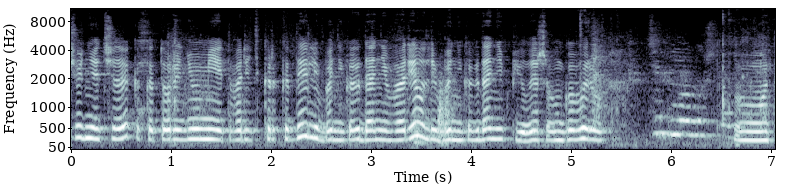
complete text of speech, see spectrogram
еще нет человека, который не умеет варить каркаде, либо никогда не варил, либо никогда не пил. Я же вам говорю, вот.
